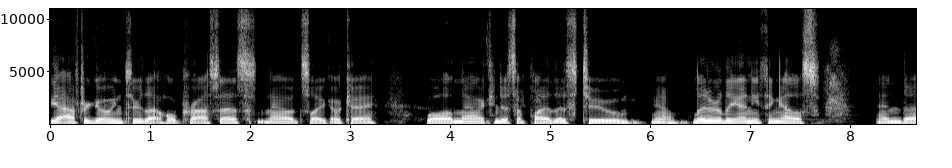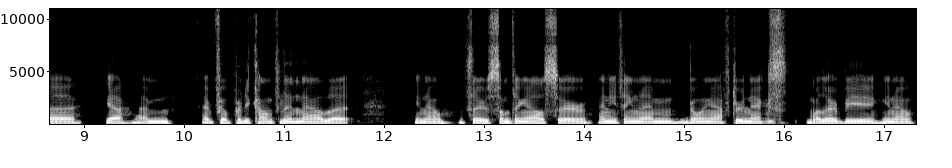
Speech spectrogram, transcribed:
yeah, after going through that whole process, now it's like, okay, well, now I can just apply this to, you know, literally anything else. And, uh, yeah, I'm, I feel pretty confident now that, you know, if there's something else or anything that I'm going after next, whether it be, you know,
